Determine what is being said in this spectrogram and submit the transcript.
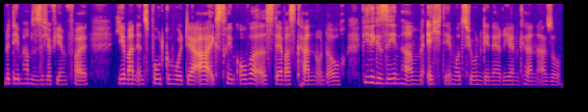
mit dem haben sie sich auf jeden Fall jemanden ins Boot geholt, der A, extrem over ist, der was kann und auch, wie wir gesehen haben, echte Emotionen generieren kann. Also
